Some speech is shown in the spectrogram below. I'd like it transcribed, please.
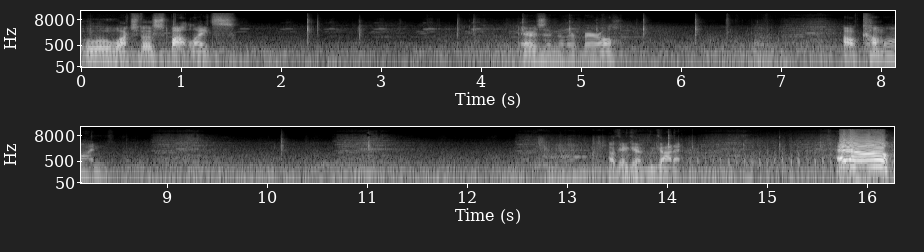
Ooh, watch those spotlights. There's another barrel. Oh, come on. Okay, good. We got it. Hello!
